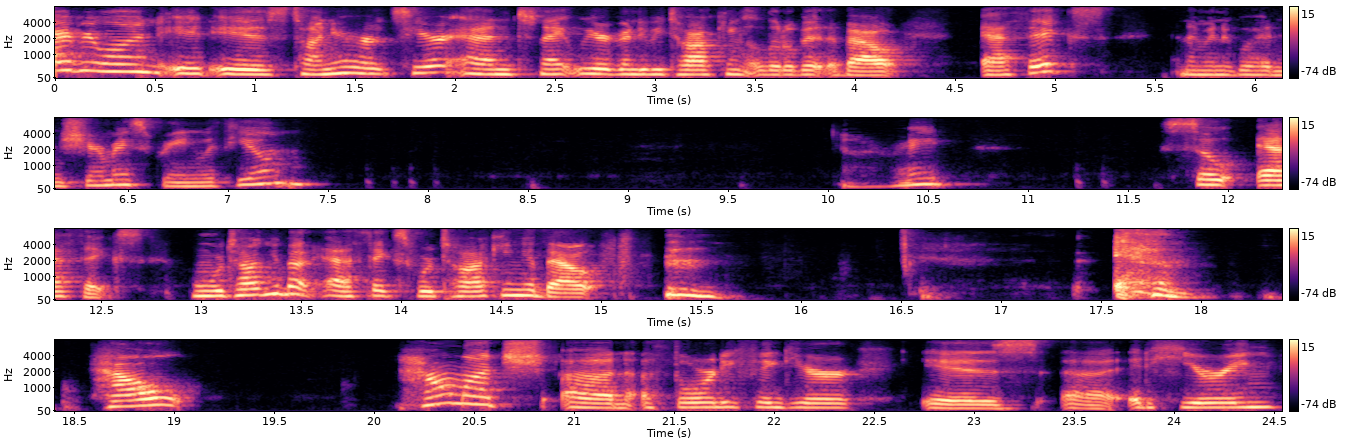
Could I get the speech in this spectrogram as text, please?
Hi, everyone. It is Tanya Hertz here, and tonight we are going to be talking a little bit about ethics. And I'm going to go ahead and share my screen with you. All right. So, ethics. When we're talking about ethics, we're talking about how how much an authority figure is uh, adhering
